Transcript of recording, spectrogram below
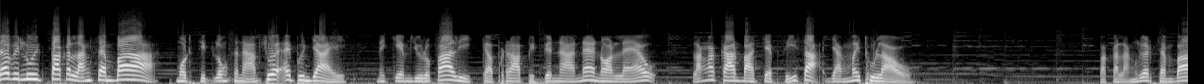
ดาวิดลุยปากันหลังแซมบ้า หมดสิทธิ์ลงสนามช่วยไอ้ปืนใหญ่ ในเกมยูโรปาลีกกับราปิดเวียนนาแน่นอนแล้ว หลังอาการบาดเจ็บศีรษะยังไม่ทุเลาปากกหลังเลือดแซมบ้า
